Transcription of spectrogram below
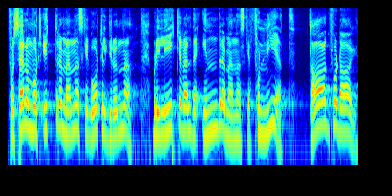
For selv om vårt ytre menneske går til grunne, blir likevel det indre mennesket fornyet dag for dag.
